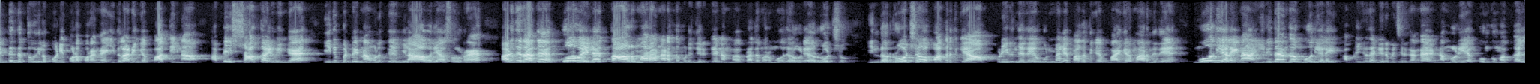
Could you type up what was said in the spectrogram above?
எந்தெந்த தொகுதியில போட்டி போட போறாங்க இதெல்லாம் நீங்க பாத்தீங்கன்னா அப்படியே ஷாக் ஆயிடுவீங்க. இது பற்றி நான் உங்களுக்கு விலாவரியா சொல்றேன். அடுத்ததாக கோவையில தாறுமாறா நடந்து முடிஞ்சிருக்கு நம்ம பிரதமர் மோடி அவருடைய ரோட் ஷோ இந்த ரோட் ஷோவை பாக்குறதுக்கே அப்படி இருந்தது உண்மையிலே பார்க்கறதுக்கே பயங்கரமா இருந்தது. மோதி அலைனா இதுதாங்க மோதி அலை அப்படிங்கிறத நிரூபிச்சிருக்காங்க நம்முடைய கொங்கு மக்கள்.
